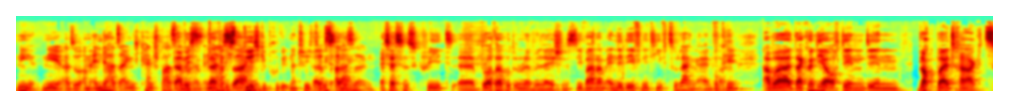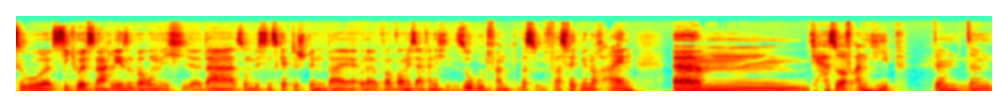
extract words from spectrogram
nee, nee, also am Ende hat es eigentlich keinen Spaß Darf gemacht. Am Ende habe ich sagen? durchgeprügelt. Natürlich, Darf darfst ich alles sagen. Assassin's Creed äh, Brotherhood und Revelations, die waren am Ende definitiv zu lang einfach. Okay. Aber da könnt ihr auch den, den Blogbeitrag zu Sequels nachlesen, warum ich äh, da so ein bisschen skeptisch bin bei, oder wa- warum ich es einfach nicht so gut fand. Was, was fällt mir noch ein? Ähm, ja, so auf Anhieb. Dum, dum,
